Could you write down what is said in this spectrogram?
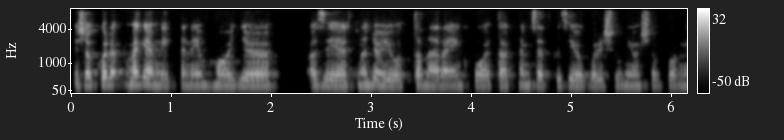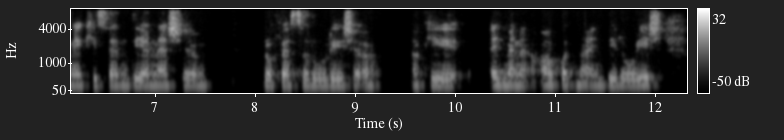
És akkor megemlíteném, hogy azért nagyon jó tanáraink voltak nemzetközi jogból és uniós jogból még, hiszen DNS professzor úr is, aki egyben alkotmánybíró is,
